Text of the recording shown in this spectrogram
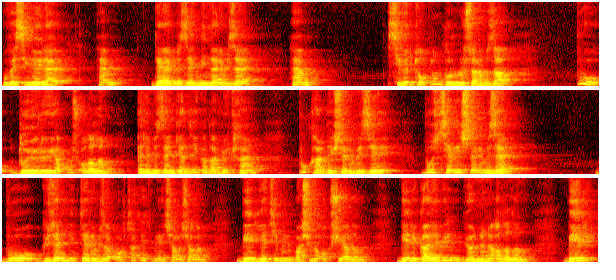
Bu vesileyle hem değerli zenginlerimize hem sivil toplum kuruluşlarımıza bu duyuruyu yapmış olalım. Elimizden geldiği kadar lütfen bu kardeşlerimizi, bu sevinçlerimize, bu güzelliklerimize ortak etmeye çalışalım. Bir yetimin başını okşayalım. Bir garibin gönlünü alalım. Bir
